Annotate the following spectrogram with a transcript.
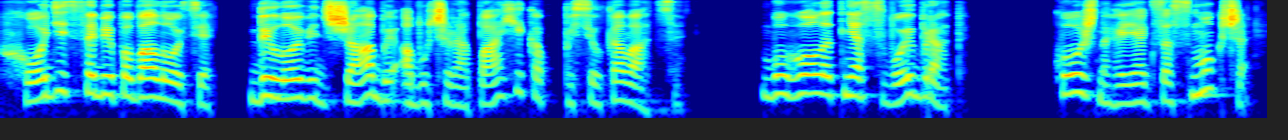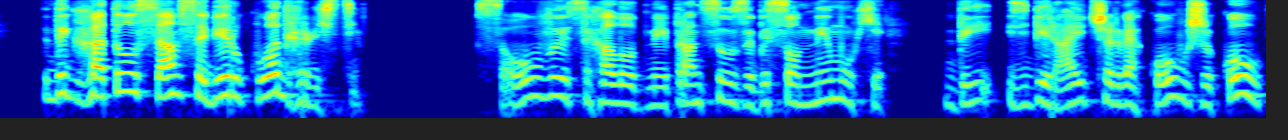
ходзіць сабе па балоце, ды ловіць жабы або чарапахі, каб пасілкавацца. Бо голад не свой брат. Кожнага, як засмокча, дык гатоў сам сабе руку адгрысці. Соўваюцца халодныя французы высонныя мухі, ды збіраюць чарвякоў, жукоў,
